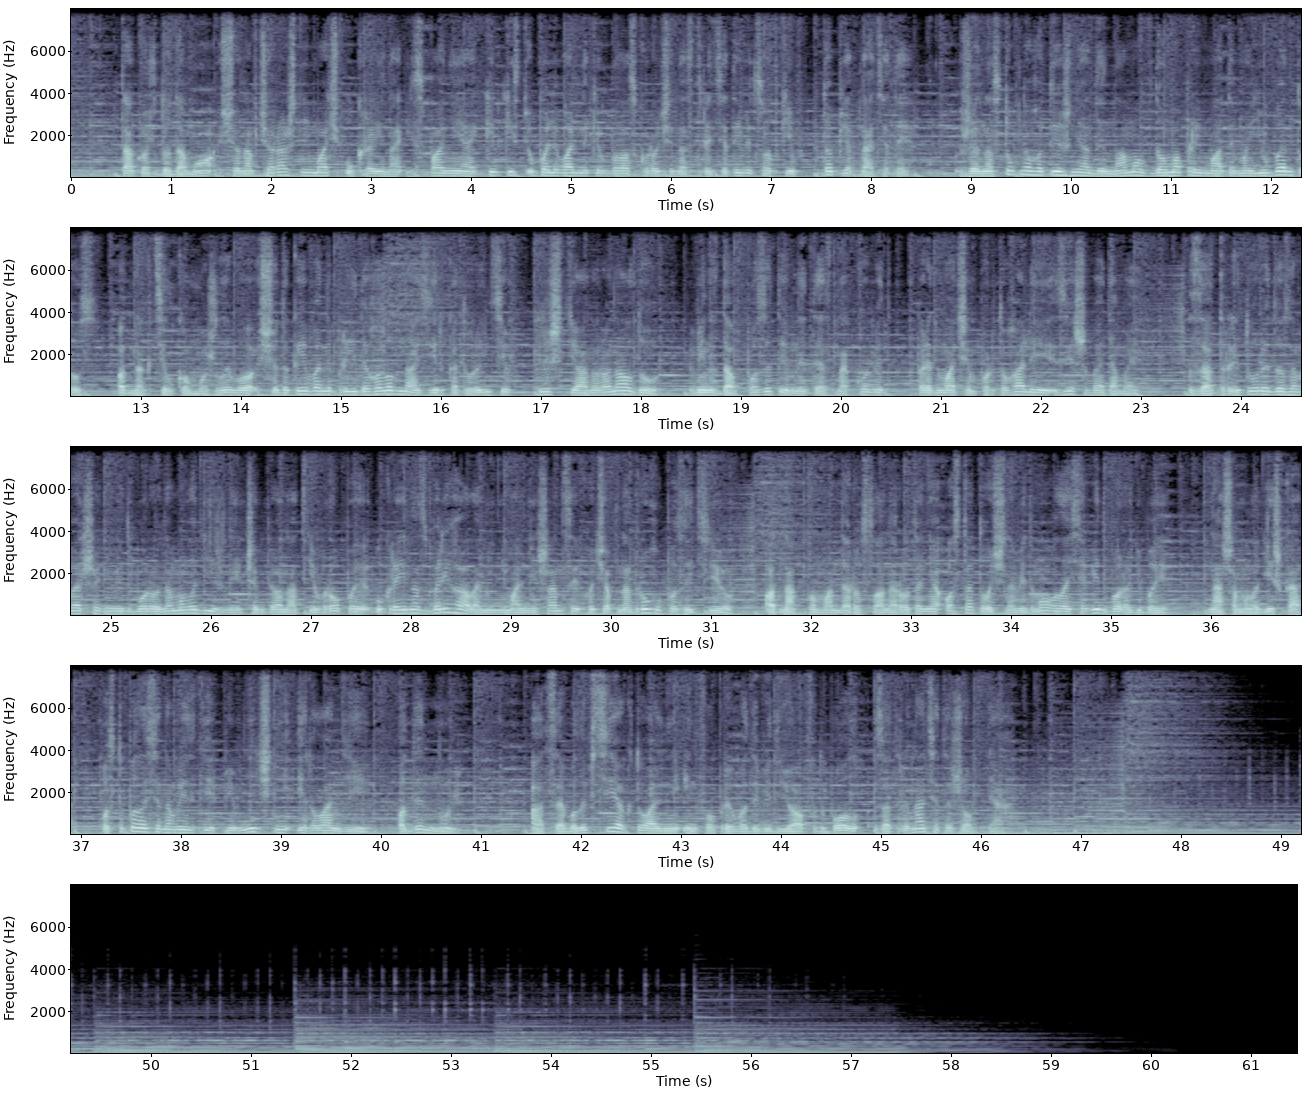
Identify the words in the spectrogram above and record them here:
Також додамо, що на вчорашній матч Україна-Іспанія кількість уболівальників була скорочена з 30% до 15%. Вже наступного тижня Динамо вдома прийматиме Ювентус. Однак цілком можливо, що до Києва не приїде головна зірка туринців Кріштіану Роналду. Він здав позитивний тест на ковід перед матчем Португалії зі шведами. За три тури до завершення відбору на молодіжний чемпіонат Європи Україна зберігала мінімальні шанси хоча б на другу позицію. Однак команда Руслана Ротаня остаточно відмовилася від боротьби. Наша молодіжка поступилася на виїзді Північній Ірландії 1-0. А це були всі актуальні інфоприводи від ЮАФутбол за 13 жовтня.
